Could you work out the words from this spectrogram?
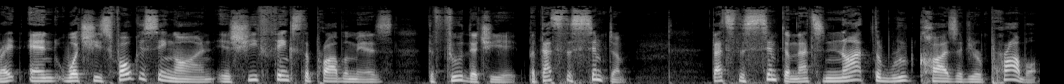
Right? And what she's focusing on is she thinks the problem is the food that she ate, but that's the symptom. That's the symptom. That's not the root cause of your problem.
